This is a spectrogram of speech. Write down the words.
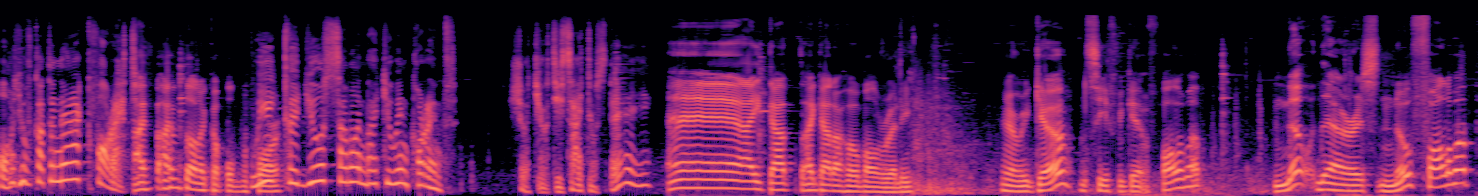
or you've got a knack for it. I've, I've done a couple before. We could use someone like you in Corinth. Should you decide to stay? Eh, I got I got a home already. There we go. Let's see if we get a follow-up. No, there is no follow-up.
